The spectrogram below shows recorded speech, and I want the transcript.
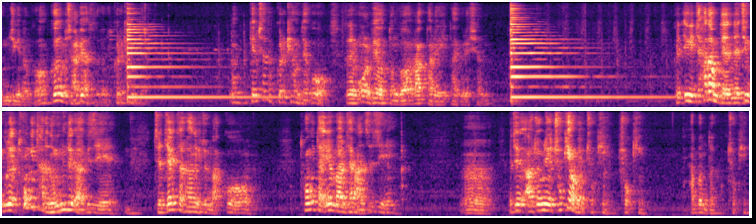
움직이는 거. 그거 뭐잘 배웠어 그렇게 하면 돼. 응, 괜찮아. 그렇게 하면 되고. 그 다음에 오늘 배웠던 거락 바이브레이션. 근데 이게 이제 하다 보면 되는데 지금 우리가 통기타를 너무 힘들어 그지? 전자기타를 하는 게 좀 낫고. 통기타 이런 말잘안 쓰지. 어. 어쨌든 아, 좀 전에 초킹 한번 해 초킹 초킹. 한 번 더. 초킹.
